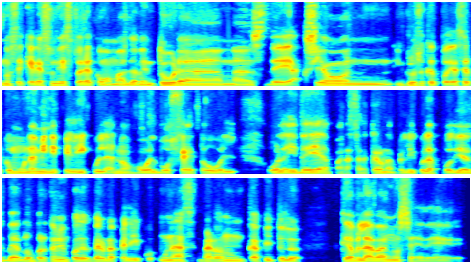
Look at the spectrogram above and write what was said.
no sé, querías una historia como más de aventura, más de acción, incluso que podía ser como una mini película, ¿no? O el boceto o, el, o la idea para sacar una película, podías verlo, pero también podías ver una película, perdón, un capítulo que hablaba, no sé, de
